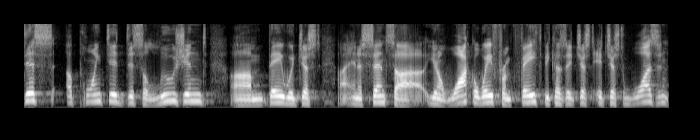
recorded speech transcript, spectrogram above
disappointed, disillusioned. Um, they would just, uh, in a sense, uh, you know, walk away from faith because it just it just wasn't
